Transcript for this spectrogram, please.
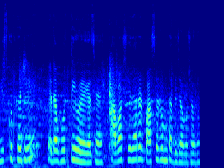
বিস্কুট ফ্যাক্টরি এটা ভর্তি হয়ে গেছে। আবার সেধারের পাশের রুমটাতে যাব চলো।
